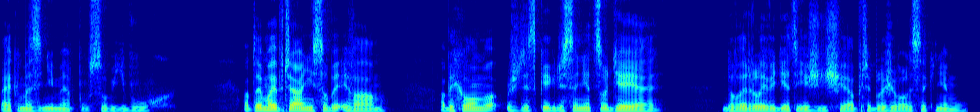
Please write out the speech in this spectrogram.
a jak mezi nimi působí Bůh. A to je moje přání sobě i vám, abychom vždycky, když se něco děje, dovedli vidět Ježíše a přibližovali se k němu.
